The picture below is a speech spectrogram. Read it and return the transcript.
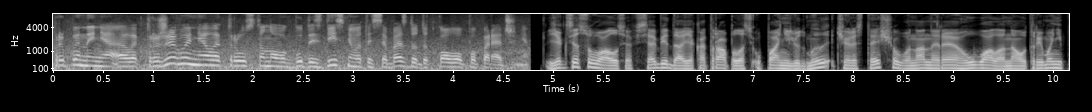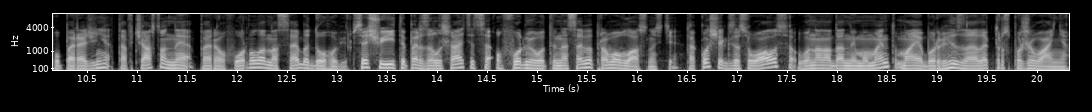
припинення електроживлення електроустановок буде здійснюватися без додаткового попередження. Як з'ясувалося, вся біда, яка трапилась у пані Людмили, через те, що вона не реагувала на отримані попередження та вчасно не переоформила на себе договір. Все, що їй тепер залишається, це оформлювати на себе право власності. Також, як з'ясувалося, вона на даний момент має борги за електроспоживання.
